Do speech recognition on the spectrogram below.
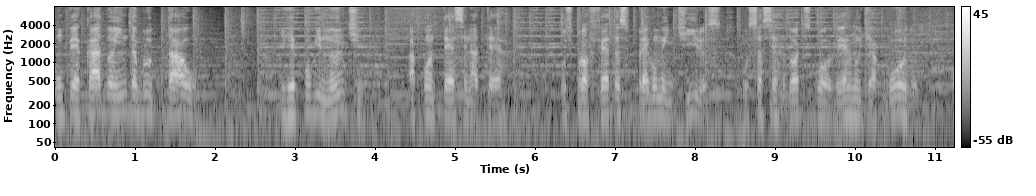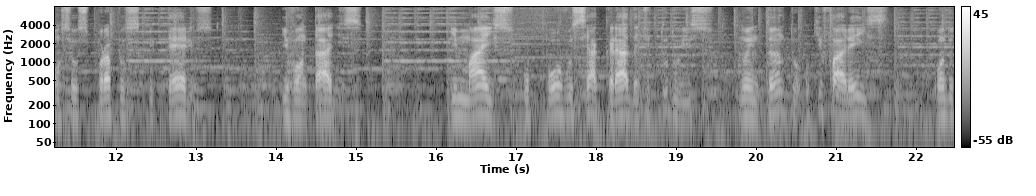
Um pecado ainda brutal e repugnante acontece na terra. Os profetas pregam mentiras, os sacerdotes governam de acordo com seus próprios critérios e vontades, e mais o povo se agrada de tudo isso. No entanto, o que fareis quando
